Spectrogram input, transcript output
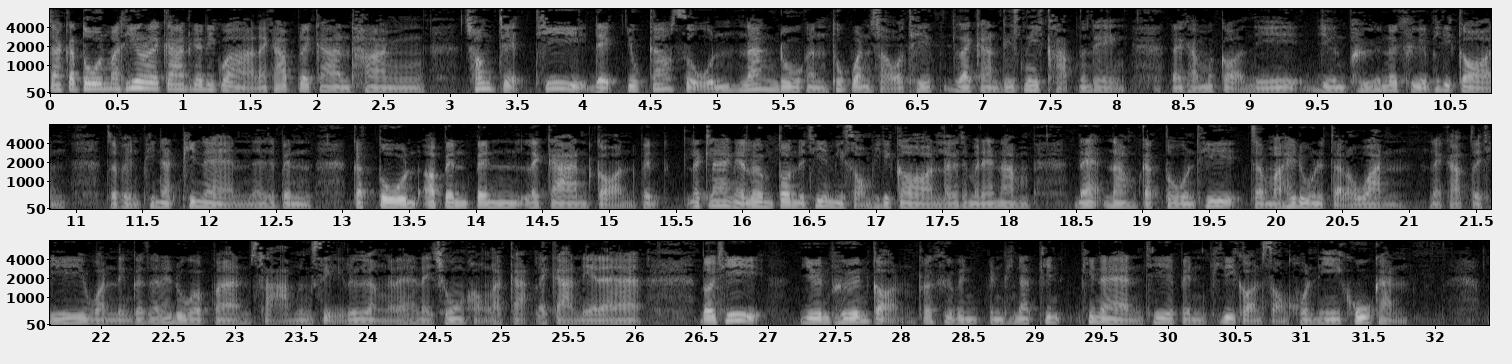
จากการ์ตูนมาที่รายการกันดีกว่านะครับ รายการทางช่อง 7 ที่เด็กยุค 90 นั่งดูกันทุกวันเสาร์อาทิตย์ รายการดิสนีย์คลับนั่นเองนะครับ เมื่อก่อนนี้ยืนพื้นก็คือพิธีกรจะเป็นพี่นัทพี่แนนนะจะเป็นการ์ตูนเอาเป็นเป็นรายการก่อนเป็นแรกๆเนี่ยเริ่มต้นโดยที่มี 2 พิธีกร แล้วก็จะมาแนะนำแนะนำการ์ตูนที่จะมาให้ดูในแต่ละวัน นะครับแต่ที่วันหนึ่งก็จะได้ดูประมาณ3-4เรื่องนะในช่วงของรายการายการนี้นะฮะโดยที่ยืนพื้นก่อนก็คือเป็นเป็นพี่นัทพี่พี่แนนที่จะเป็นพิธีกรสองคนนี้คู่กัน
